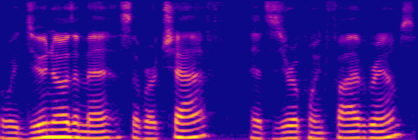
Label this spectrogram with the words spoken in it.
But we do know the mass of our chaff. It's 0.5 grams.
